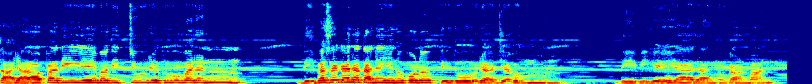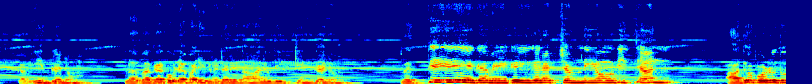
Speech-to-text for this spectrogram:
താരാപതിയെ വധിച്ചു രഘുവരൻ ദിവസകര തനയനു കൊടുത്തിതു രാജ്യവും ദേവിയെ ആരാഞ്ഞു കാൺമാൻ കവീന്ദ്രനും പ്ലവക കുലപരിവൃഢരെ നാലു ദിക്കിങ്കലും പ്രത്യേകമേകൈക ലക്ഷം നിയോഗിച്ചാൻ അതു പൊഴുതു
